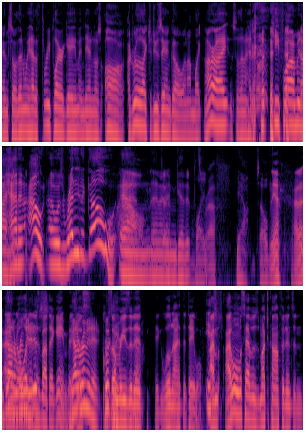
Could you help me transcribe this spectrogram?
And so then we had a three player game, and Dan goes, Oh, I'd really like to do Zango. And I'm like, All right. And so then I had to put Keyflower. I mean, I had it out, I was ready to go. Wow. And then I didn't get it played. rough. Yeah. So Yeah, I don't, I gotta don't know what remedy it is this. about that game. We gotta just- remedy it quickly. For some reason, Yeah. it it will not hit the table. I'm I almost have as much confidence in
